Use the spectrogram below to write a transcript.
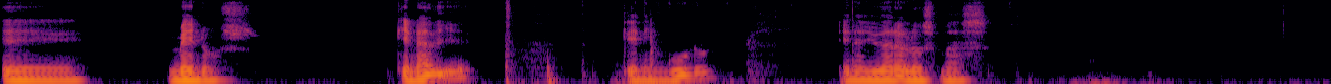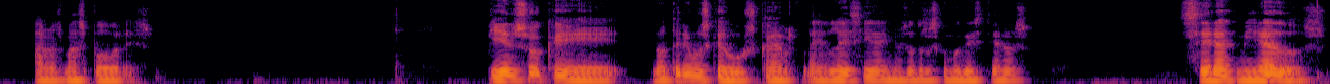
eh, menos que nadie, que ninguno, en ayudar a los más a los más pobres pienso que no tenemos que buscar la iglesia y nosotros como cristianos ser admirados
